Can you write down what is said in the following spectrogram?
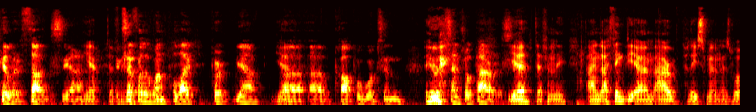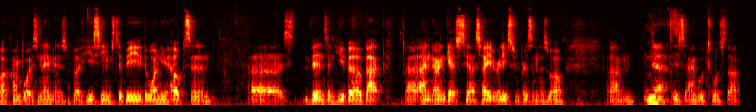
killer thugs, yeah. Yeah, definitely. Except for the one polite, per, yeah, yeah. uh, uh, cop who works in Who- in Central Paris. Yeah, definitely. And I think the um, Arab policeman as well, I can't remember what his name is, but he seems to be the one who helps in uh, Vince and Hubert back uh, and, and gets Saeed released from prison as well. Um, Yes. is angled towards that.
